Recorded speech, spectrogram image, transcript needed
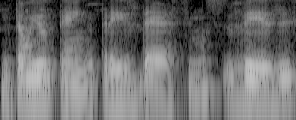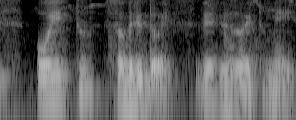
Então eu tenho 3 décimos vezes 8 sobre 2, vezes 8 meios.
